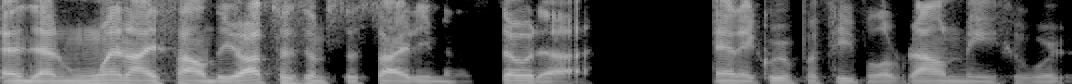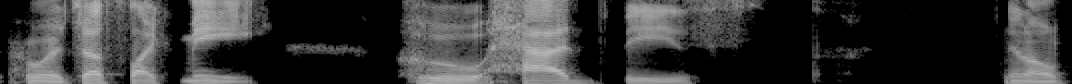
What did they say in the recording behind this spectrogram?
And then when I found the Autism Society Minnesota and a group of people around me who were who were just like me, who had these, you know,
